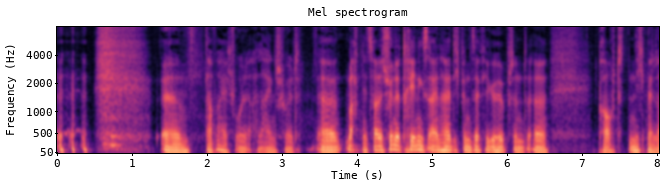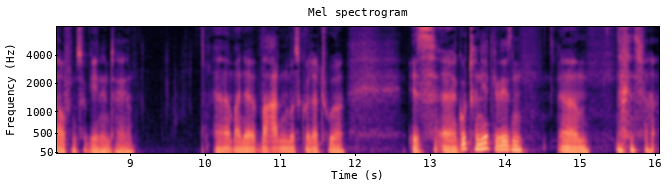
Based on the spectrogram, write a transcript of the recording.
ähm, da war ich wohl allein schuld. Äh, macht nichts. War eine schöne Trainingseinheit. Ich bin sehr viel gehüpft und äh, braucht nicht mehr laufen zu gehen hinterher. Äh, meine Wadenmuskulatur ist äh, gut trainiert gewesen. Ähm, das war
